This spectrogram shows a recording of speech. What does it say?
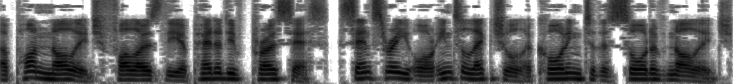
Upon knowledge follows the appetitive process, sensory or intellectual according to the sort of knowledge.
